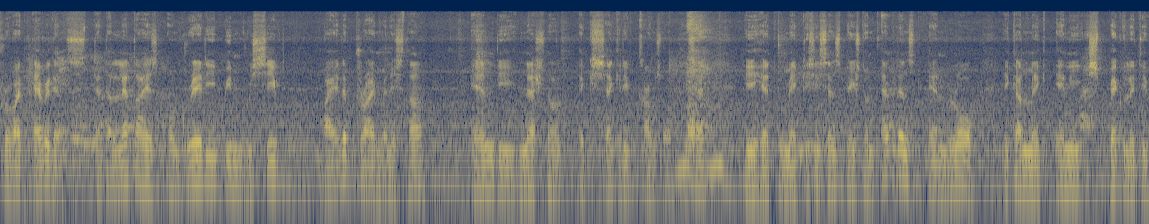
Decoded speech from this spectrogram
provide evidence that the letter has already been received by the Prime Minister and the National Executive Council. He said he had to make decisions based on evidence and law. He can't make any speculative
